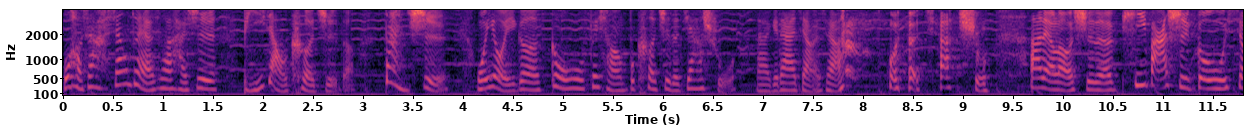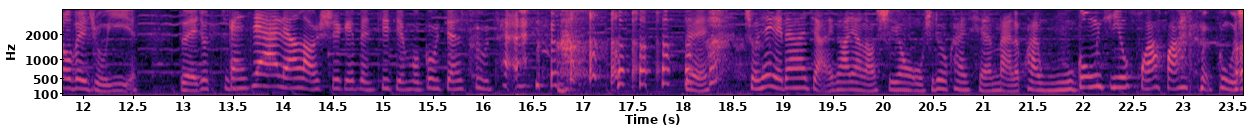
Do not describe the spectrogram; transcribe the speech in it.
我好像相对来说还是比较克制的，但是我有一个购物非常不克制的家属，来给大家讲一下。我的家属阿良老师的批发式购物消费主义，对，就感谢阿良老师给本期节目贡献素材。对，首先给大家讲一个阿良老师用五十六块钱买了块五公斤花花的故事。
